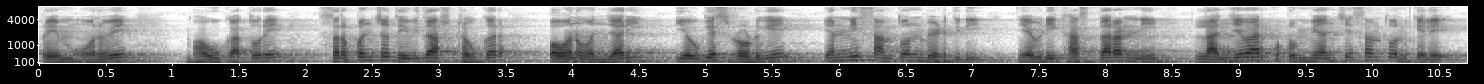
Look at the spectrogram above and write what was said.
प्रेम ओनवे भाऊ कातोरे सरपंच देविदास ठवकर पवन वंजारी योगेश रोडगे यांनी सांत्वन भेट दिली. यावेळी खासदारांनी लांजेवार कुटुंबियांचे सांत्वन केले.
